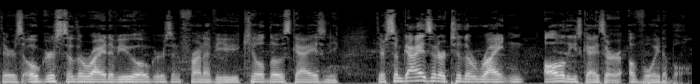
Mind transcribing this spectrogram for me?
there's ogres to the right of you, ogres in front of you. You killed those guys, and you, there's some guys that are to the right, and all of these guys are avoidable.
